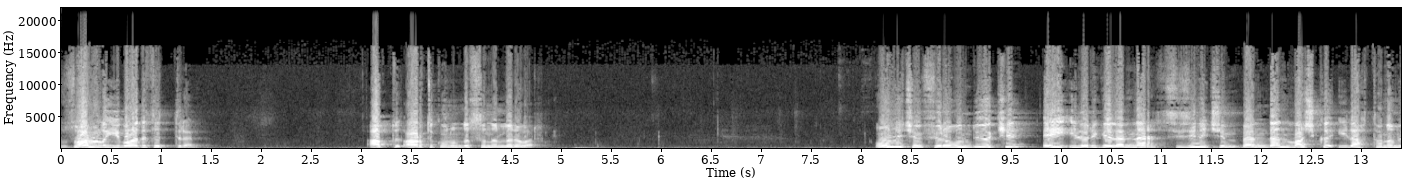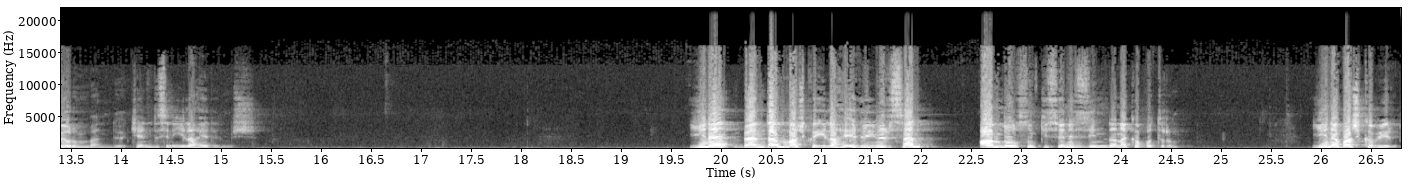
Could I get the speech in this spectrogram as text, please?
zorla ibadet ettiren artık onun da sınırları var. Onun için Firavun diyor ki ey ileri gelenler sizin için benden başka ilah tanımıyorum ben diyor. Kendisini ilah edilmiş. Yine benden başka ilah edinirsen andolsun ki seni zindana kapatırım. Yine başka bir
